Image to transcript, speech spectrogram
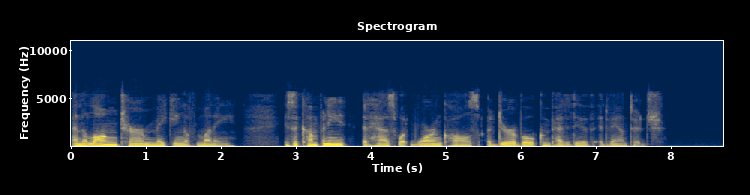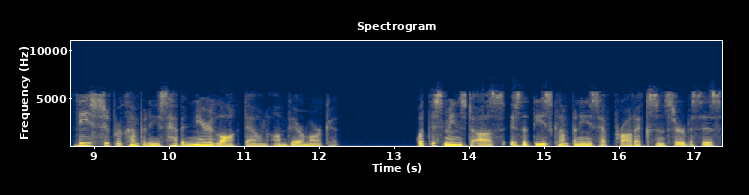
and the long-term making of money, is a company that has what Warren calls a durable competitive advantage. These super companies have a near lockdown on their market. What this means to us is that these companies have products and services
